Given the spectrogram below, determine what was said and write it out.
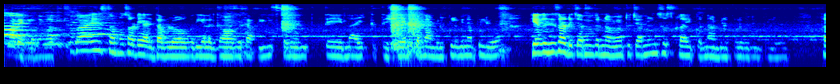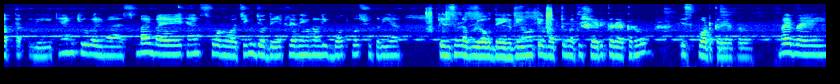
ਆ ਦੇਖ ਲਓ ਮੈਂ ਗਾਇਸ ਤੁਹਾਨੂੰ ਸਾਡੇ ਅੱਜ ਦਾ ਵਲੌਗ ਵਧੀਆ ਲੱਗਾ ਹੋਵੇ ਤਾਂ ਪਲੀਜ਼ ਕਮੈਂਟ ਤੇ ਲਾਈਕ ਤੇ ਸ਼ੇਅਰ ਕਰਨਾ ਬਿਲਕੁਲ ਵੀ ਨਾ ਭੁੱਲਿਓ ਜੇ ਤੁਸੀਂ ਸਾਡੇ ਚੈਨਲ ਤੇ ਨਵੇਂ ਹੋ ਤਾਂ ਚੈਨਲ ਨੂੰ ਸਬਸਕ੍ਰਾਈਬ ਕਰਨਾ ਬਿਲਕੁਲ ਵੀ ਨਾ ਭੁੱਲਿਓ ਤਬ ਤੱਕ ਲਈ thank you very much bye bye thanks for watching ਜੋ ਦੇਖ ਰਹੇ ਨੇ ਉਹਨਾਂ ਲਈ ਬਹੁਤ ਬਹੁਤ ਸ਼ੁਕਰੀਆ ਕਿ ਤੁਸੀਂ ਸਾਡਾ ਵਲੌਗ ਦੇਖਦੇ ਹੋ ਤੇ ਵੱਧ ਤੋਂ ਵੱਧ ਸ਼ੇਅਰ ਕਰਿਆ ਕਰੋ ਤੇ ਸਪੋਰਟ ਕਰਿਆ ਕਰੋ ਬਾਏ ਬਾਏ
